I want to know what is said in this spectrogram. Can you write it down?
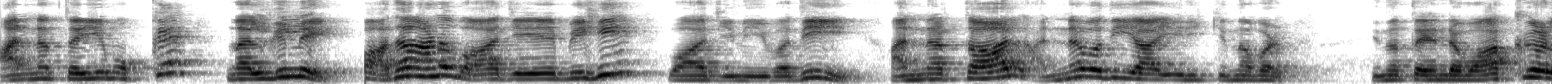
അന്നത്തെയും ഒക്കെ നൽകില്ലേ? അപ്പൊ അതാണ് വാജേബിഹി വാജിനീവതി അന്നത്താൽ അന്നവതിയായിരിക്കുന്നവൾ ഇന്നത്തെ എന്റെ വാക്കുകൾ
